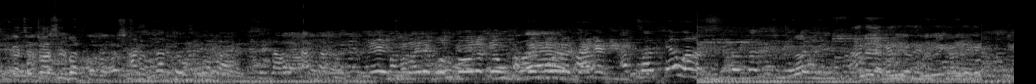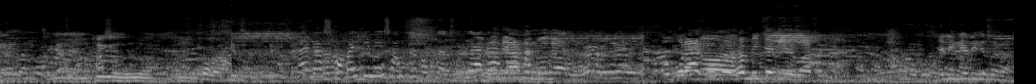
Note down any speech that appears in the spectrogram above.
ঠিক আছে তো আশীর্বাদ করব না সবাইকে নিয়ে সংসার করতে হয়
